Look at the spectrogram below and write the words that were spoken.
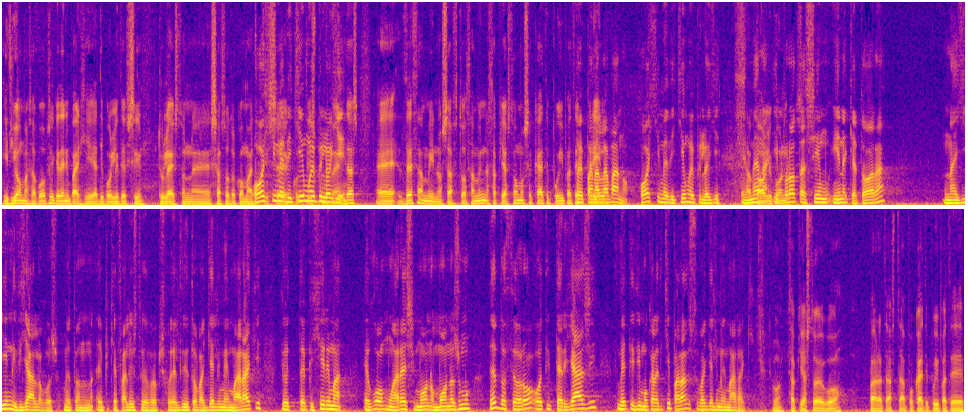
οι δυο μας απόψε και δεν υπάρχει αντιπολίτευση τουλάχιστον ε, σε αυτό το κομμάτι Όχι της, με ε, δική μου επιλογή. ε, δεν θα μείνω σε αυτό. Θα, μείνω, θα πιαστώ όμως σε κάτι που είπατε. Το επαναλαμβάνω. Όχι με δική μου επιλογή. Εμένα λοιπόν... η πρότασή μου είναι και τώρα να γίνει διάλογος με τον επικεφαλής του Ευρωψηφοδελτίου, τον Βαγγέλη Μεϊμαράκη, διότι το επιχείρημα εγώ μου αρέσει μόνο μόνος μου, δεν το θεωρώ ότι ταιριάζει με τη δημοκρατική παράδοση του Βαγγέλη Μεϊμαράκη. Λοιπόν, θα πιαστώ εγώ παρά τα αυτά από κάτι που είπατε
